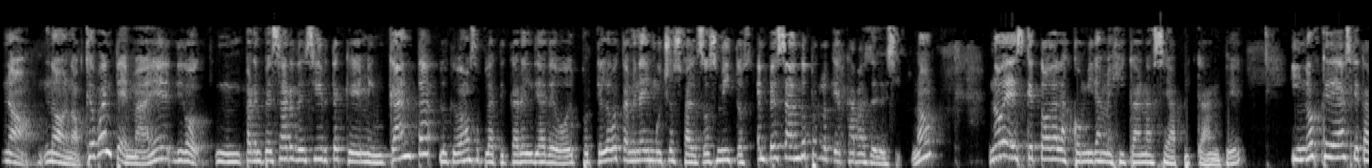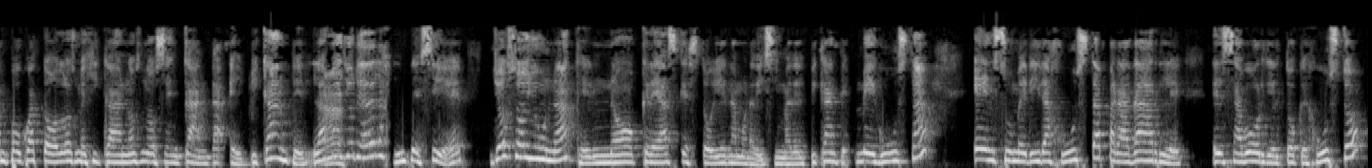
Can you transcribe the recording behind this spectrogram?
No, no, no. Qué buen tema, ¿eh? Digo, mm, para empezar, decirte que me encanta lo que vamos a platicar el día de hoy, porque luego también hay muchos falsos mitos, empezando por lo que acabas de decir, ¿no? No es que toda la comida mexicana sea picante, y no creas que tampoco a todos los mexicanos nos encanta el picante. La Ah. mayoría de la gente sí, ¿eh? Yo soy una que no creas que estoy enamoradísima del picante. Me gusta en su medida justa para darle el sabor y el toque justo,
